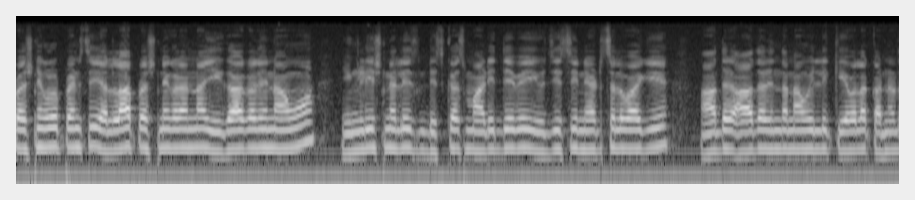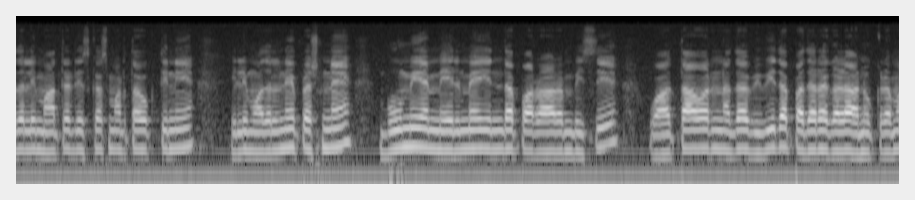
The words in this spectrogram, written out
ಪ್ರಶ್ನೆಗಳು ಫ್ರೆಂಡ್ಸ್ ಎಲ್ಲ ಪ್ರಶ್ನೆಗಳನ್ನು ಈಗಾಗಲೇ ನಾವು ಇಂಗ್ಲೀಷ್ನಲ್ಲಿ ಡಿಸ್ಕಸ್ ಮಾಡಿದ್ದೇವೆ ಯು ಜಿ ಸಿ ನೆಟ್ ಸಲುವಾಗಿ. ಆದ, ಆದ್ದರಿಂದ ನಾವು ಇಲ್ಲಿ ಕೇವಲ ಕನ್ನಡದಲ್ಲಿ ಮಾತ್ರ ಡಿಸ್ಕಸ್ ಮಾಡ್ತಾ ಹೋಗ್ತೀನಿ. ಇಲ್ಲಿ ಮೊದಲನೇ ಪ್ರಶ್ನೆ, ಭೂಮಿಯ ಮೇಲ್ಮೈಯಿಂದ ಪ್ರಾರಂಭಿಸಿ ವಾತಾವರಣದ ವಿವಿಧ ಪದರಗಳ ಅನುಕ್ರಮ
